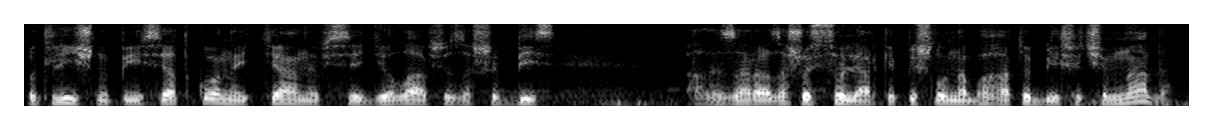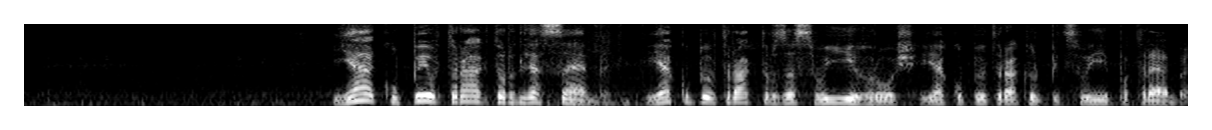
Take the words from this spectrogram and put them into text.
отлично, 50 коней тяне, всі діла, все зашибісь. Але зараз за щось солярки пішло набагато більше, чим треба. Я купив трактор для себе. Я купив трактор за свої гроші. Я купив трактор під свої потреби.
